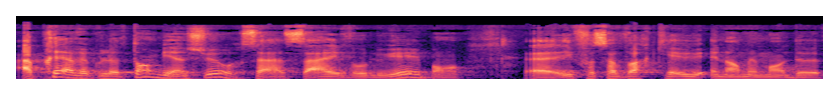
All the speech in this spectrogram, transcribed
Après, avec le temps, bien sûr, ça, ça a évolué. Bon, euh, il faut savoir qu'il y a eu énormément de,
